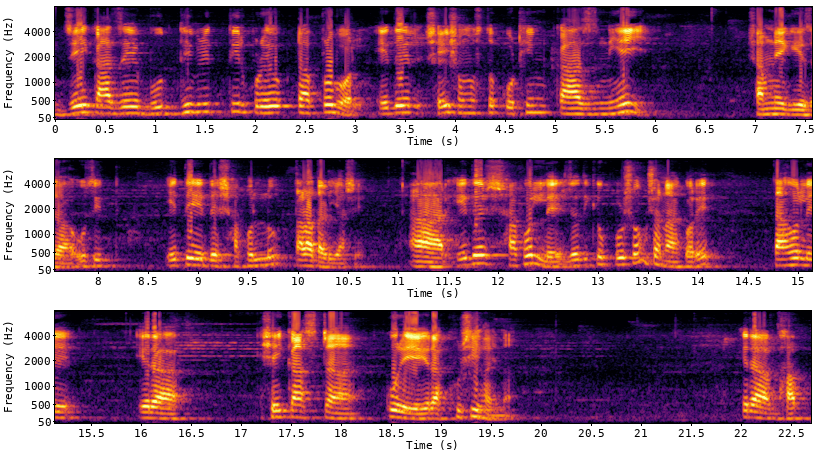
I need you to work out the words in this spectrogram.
যে কাজে বুদ্ধিবৃত্তির প্রয়োগটা প্রবল, এদের সেই সমস্ত কঠিন কাজ নিয়েই সামনে এগিয়ে যাওয়া উচিত। এতে এদের সাফল্য তাড়াতাড়ি আসে। আর এদের সাফল্যে যদি কেউ প্রশংসা না করে, তাহলে এরা সেই কাজটা করে এরা খুশি হয় না। এরা ভাব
